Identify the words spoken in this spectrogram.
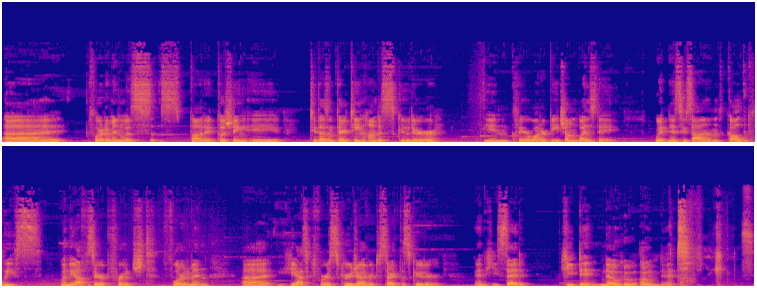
Uh, Florida man was spotted pushing a 2013 Honda scooter in Clearwater Beach on Wednesday. Witness who saw him called the police. When the officer approached Florida man, uh, he asked for a screwdriver to start the scooter, and he said he didn't know who owned it. Oh my goodness.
